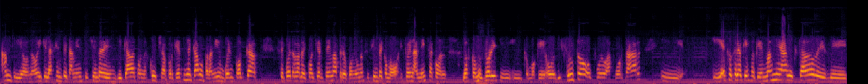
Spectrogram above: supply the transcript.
amplio, ¿no? Y que la gente también se sienta identificada cuando escucha, porque al fin y al cabo para mí un buen podcast se puede tratar de cualquier tema, pero cuando uno se siente como estoy en la mesa con los conductores y, y como que o disfruto o puedo aportar y, y eso creo que es lo que más me ha gustado de, de,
